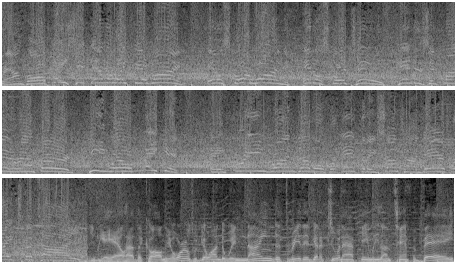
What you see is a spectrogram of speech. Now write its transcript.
Ground ball, base hit down the right field line. It'll score one. It'll score two. Henderson flying around third. He will make it. A three-run double for Anthony Santander breaks the tie. WBAL had the call, and the Orioles would go on to win nine to three. They've got a two and a half game lead on Tampa Bay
